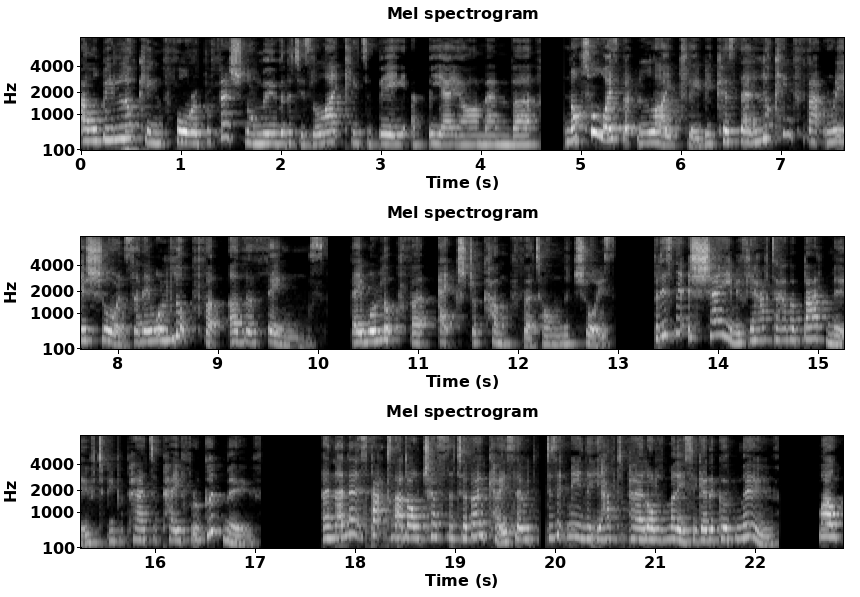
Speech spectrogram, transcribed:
and will be looking for a professional mover that is likely to be a BAR member. Not always, but likely, because they're looking for that reassurance. So they will look for other things. They will look for extra comfort on the choice. But isn't it a shame if you have to have a bad move to be prepared to pay for a good move? And, then it's back to that old chestnut of okay, so does it mean that you have to pay a lot of money to get a good move? Well,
